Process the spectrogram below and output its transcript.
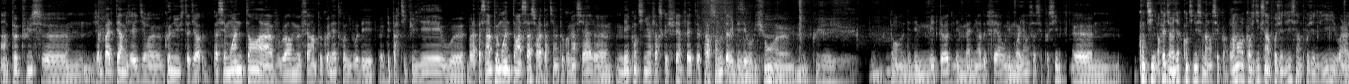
un peu plus, j'aime pas le terme, mais j'allais dire connu, c'est-à-dire passer moins de temps à vouloir me faire un peu connaître au niveau des, des particuliers ou voilà passer un peu moins de temps à ça sur la partie un peu commerciale, mais continuer à faire ce que je fais en fait. Alors sans doute avec des évolutions que je dans les méthodes, les manières de faire ou les moyens, ça c'est possible. Continue en fait j'ai envie de dire continuer sur ma lancée quoi. Vraiment quand je dis que c'est un projet de vie c'est un projet de vie voilà.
